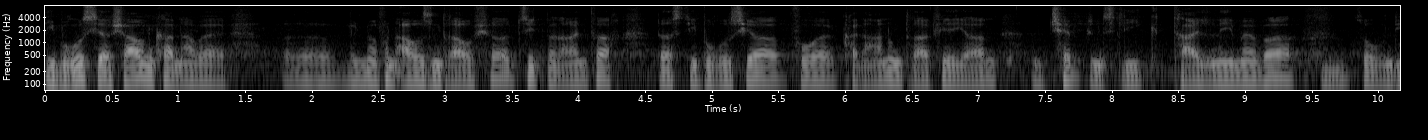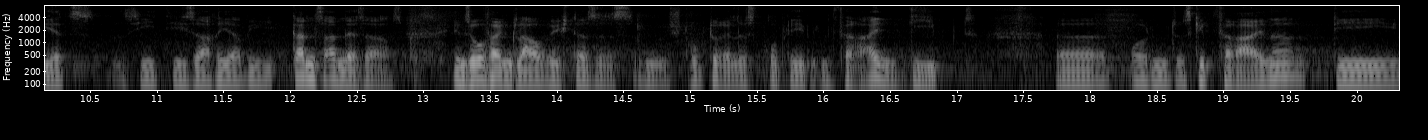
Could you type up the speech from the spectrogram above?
die Borussia schauen kann, aber äh, wenn man von außen drauf schaut, sieht man einfach, dass die Borussia vor, keine Ahnung, drei, vier Jahren ein Champions League-Teilnehmer war. So, und jetzt sieht die Sache ja wie ganz anders aus. Insofern glaube ich, dass es ein strukturelles Problem im Verein gibt. Äh, Und es gibt Vereine, die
